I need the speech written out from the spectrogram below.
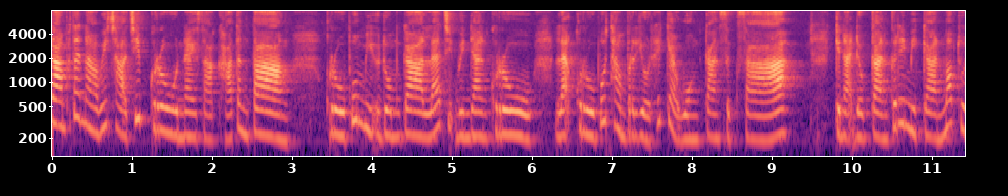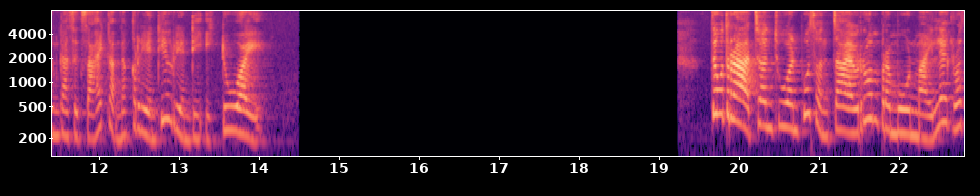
การพัฒนาวิชาชีพครูในสาขาต่างๆ ครูผู้มีอุดมการณ์และจิตวิญญาณครู และครูผู้ทำประโยชน์ให้แก่วงการศึกษาขณะเดียวกันก็ได้มีการมอบทุนการศึกษาให้กับนักเรียนที่เรียนดีอีกด้วยจังหวัดตราดเชิญชวนผู้สนใจร่วมประมูลหมายเลขรถ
